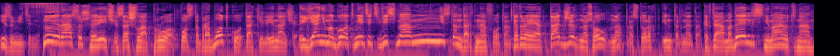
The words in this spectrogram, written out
изумительно. Ну и раз уж речь зашла про постобработку, так или иначе, я не могу отметить весьма нестандартное фото, которое я также нашел на просторах интернета. Когда модель снимают на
